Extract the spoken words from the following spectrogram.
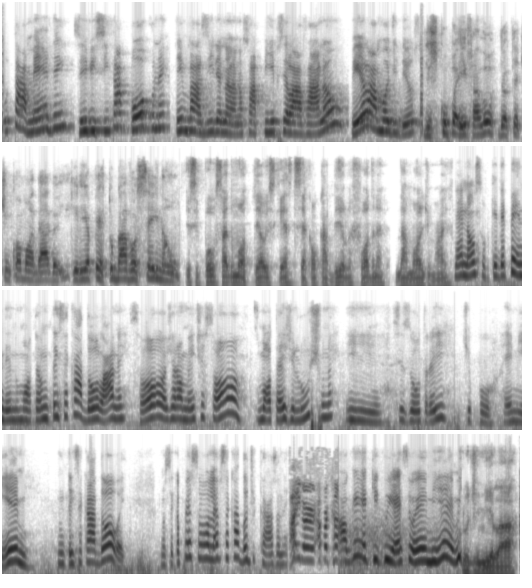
Puta merda, hein? Servicinho tá pouco, né? Tem vasilha na, na sua pia pra você lavar, não? Pelo amor de Deus. Desculpa aí, falou? De eu ter te incomodado aí. Queria perturbar você e não. Esse povo sai do motel e esquece de secar o cabelo, é foda, né? Dá mole demais. Né não, só porque dependendo do motel não tem secador lá, né? Só, geralmente é só os motéis de luxo, né? E esses outros aí, tipo MM, não tem secador, ué. Não sei que a pessoa leva secador de casa, né? Alguém aqui conhece o MM? Ludmilla.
